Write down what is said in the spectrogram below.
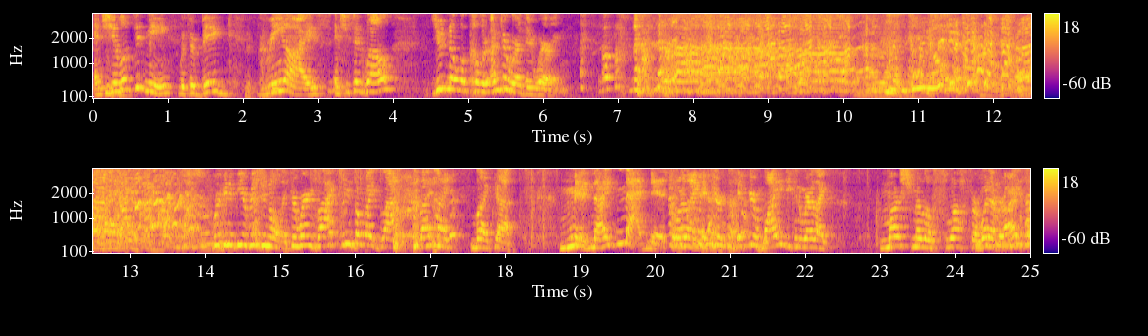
And she looked at me with her big green eyes, and she said, Well, you'd know what color underwear they're wearing. We're gonna be original. If you're wearing black, please don't write black. Write like like uh, midnight madness, or like if you're if you're white, you can wear like marshmallow fluff or whatever. All right. So,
